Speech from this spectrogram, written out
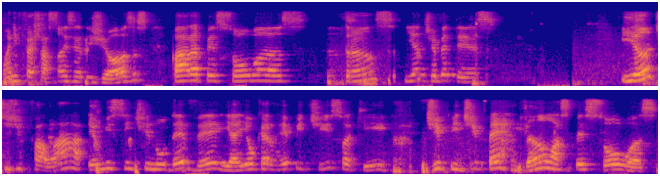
manifestações religiosas para pessoas trans e LGBTs. E antes de falar, eu me senti no dever, e aí eu quero repetir isso aqui, de pedir perdão às pessoas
